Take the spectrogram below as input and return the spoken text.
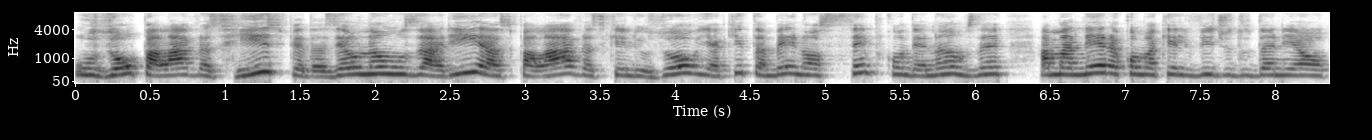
usou palavras ríspidas, eu não usaria as palavras que ele usou, e aqui também nós sempre condenamos, né? A maneira como aquele vídeo do Daniel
